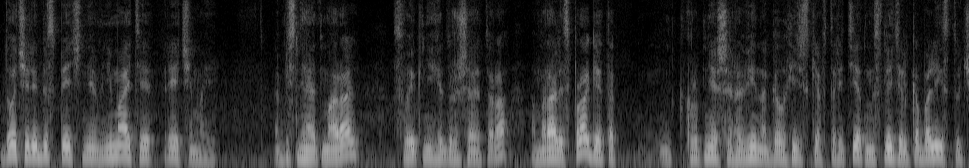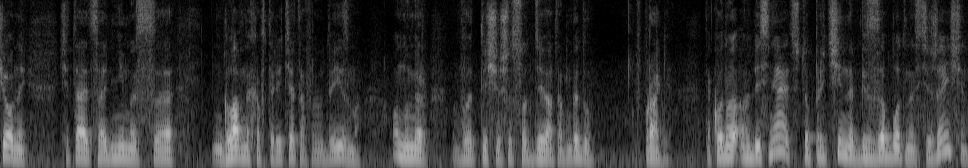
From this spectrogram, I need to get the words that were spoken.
дочери беспечные, внимайте речи моей». Объясняет мораль, в своей книге «Друшая Тора». А мораль из Праги – это крупнейший раввин, галактический авторитет, мыслитель, каббалист, ученый, считается одним из э, главных авторитетов иудаизма. Он умер в 1609 году в Праге. Так он объясняет, что причина беззаботности женщин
